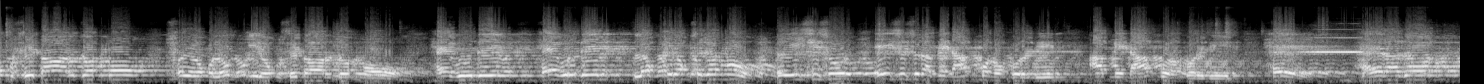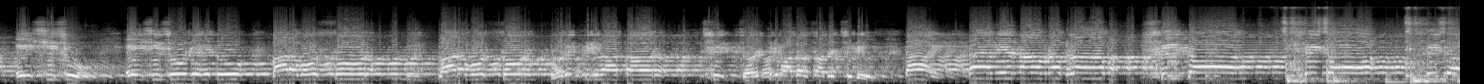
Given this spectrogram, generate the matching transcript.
অংশে তার জন্ম, স্বয়ং লক্ষ্মীর অংশে তার জন্ম। হ্যাঁ গুরুদেব হ্যাঁ গুরুদেব, লক্ষ্মীর অংশে জন্ম। তো এই শিশুর এই শিশুর আপনি নামকরণ করে দিন, আপনি নামকরণ করে দিন। হ্যাঁ হ্যাঁ রাজন, এই শিশু এই শিশু যেহেতু বারো বৎসর বারো বৎসর ধরিত্রী মাতার ধরিত্রী মাতার সাথে ছিল। তাই তাই আমি এর নাম রাখলাম সীতা সীতা সীতা।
